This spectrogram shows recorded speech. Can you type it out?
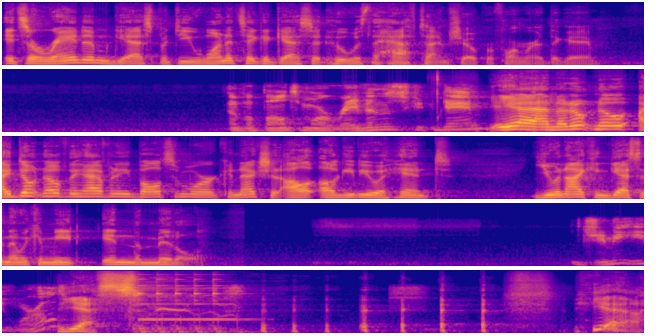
It's a random guess, but do you want to take a guess at who was the halftime show performer at the game? Of a Baltimore Ravens game, Yeah, and I don't know. I don't know if they have any Baltimore connection. I'll, I'll give you a hint. You and I can guess, and then we can meet in the middle. Jimmy Eat World. Yes. yeah.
